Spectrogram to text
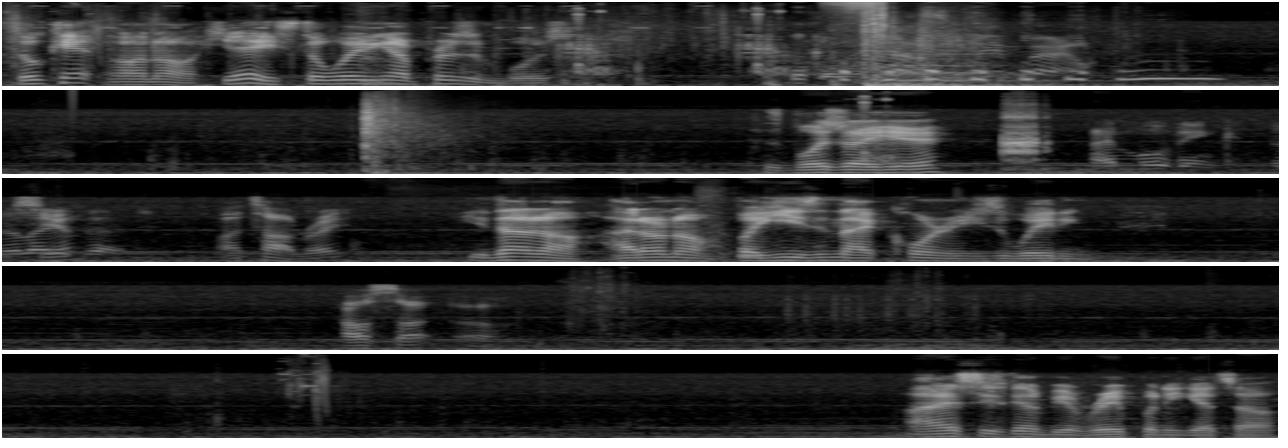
Still can't. Oh no. Yeah, he's still waiting at prison, boys. Gas is inbound. His boys right here. I'm moving. You see him? On top, right? He, no, no, I don't know, but he's in that corner. He's waiting. Outside. Oh. Honestly, he's gonna be a rape when he gets out.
